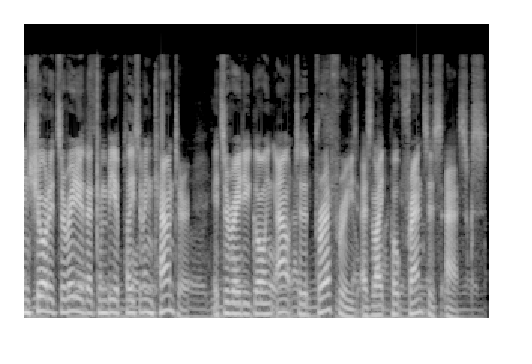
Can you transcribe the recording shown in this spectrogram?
In short, it's a radio that can be a place of encounter. It's a radio going out to the peripheries, as like Pope Francis asks.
